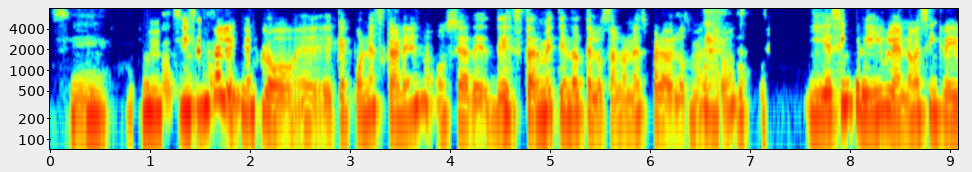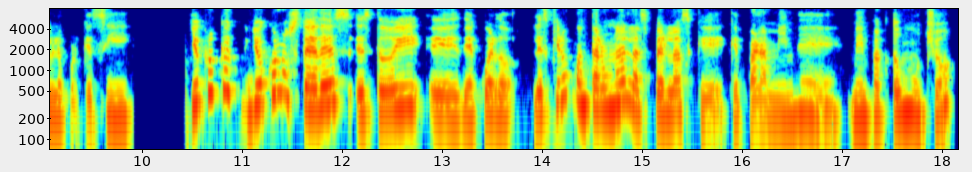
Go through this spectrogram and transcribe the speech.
sí. Me encanta el ejemplo eh, que pones, Karen, o sea, de, de, estar metiéndote a los salones para ver los maestros. y es increíble, ¿no? Es increíble porque sí, yo creo que yo con ustedes estoy eh, de acuerdo. Les quiero contar una de las perlas que, que para mí me, me, impactó mucho,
